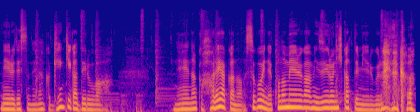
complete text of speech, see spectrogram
メールですね。なんか元気が出るわ。ねなんか晴れやかなすごいね。このメールが水色に光って見えるぐらいなんか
